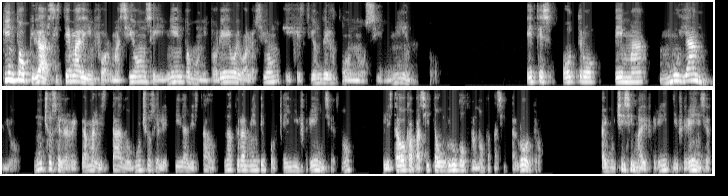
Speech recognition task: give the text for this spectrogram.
Quinto pilar, sistema de información, seguimiento, monitoreo, evaluación y gestión del conocimiento. Este es otro tema muy amplio. Mucho se le reclama al Estado, mucho se le pide al Estado, naturalmente porque hay diferencias, ¿no? El Estado capacita a un grupo, pero no capacita al otro. Hay muchísimas diferencias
